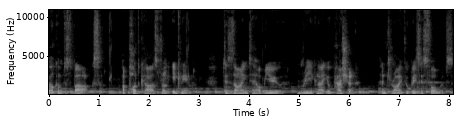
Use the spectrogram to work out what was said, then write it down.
Welcome to Sparks, a podcast from Ignium, designed to help you reignite your passion and drive your business forwards.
